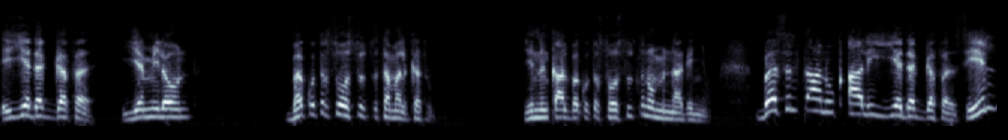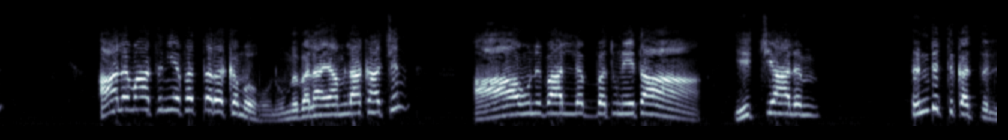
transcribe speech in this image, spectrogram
እየደገፈ የሚለውን በቁጥር ሦስት ውስጥ ተመልከቱ። ይህንን ቃል በቁጥር ሦስት ውስጥ ነው የምናገኘው። በሥልጣኑ ቃል እየደገፈ ሲል ዓለማትን የፈጠረ ከመሆኑም በላይ አምላካችን አሁን ባለበት ሁኔታ ይቺ ዓለም እንድትቀጥል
